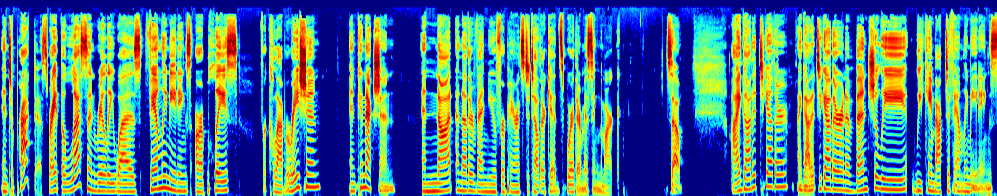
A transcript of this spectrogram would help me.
and to practice, right? The lesson really was family meetings are a place for collaboration and connection and not another venue for parents to tell their kids where they're missing the mark. So, I got it together. I got it together. And eventually we came back to family meetings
